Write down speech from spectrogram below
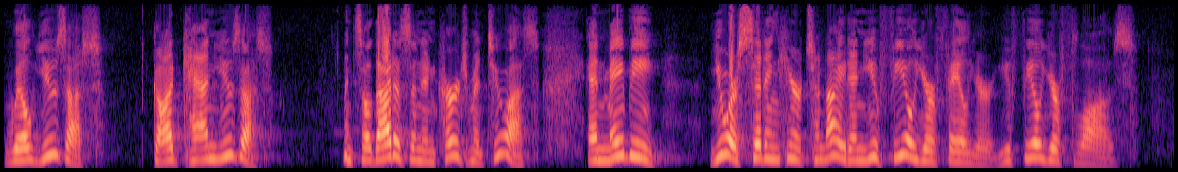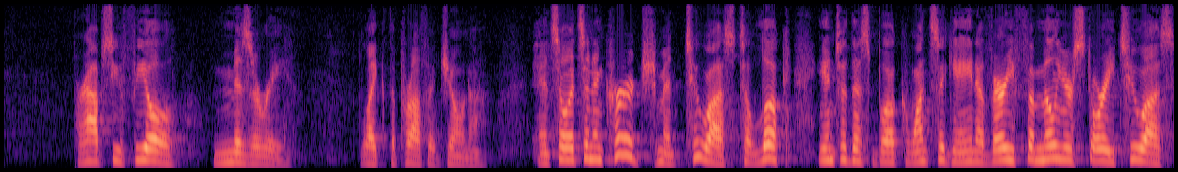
will use us. God can use us. And so that is an encouragement to us. And maybe you are sitting here tonight and you feel your failure, you feel your flaws. Perhaps you feel misery like the prophet Jonah. And so it's an encouragement to us to look into this book once again, a very familiar story to us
